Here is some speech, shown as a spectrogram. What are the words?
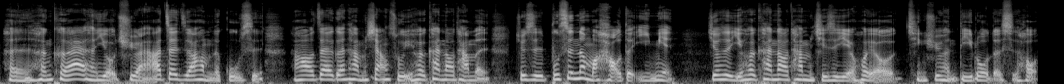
很很可爱、很有趣啊，然后再知道他们的故事，然后再跟他们相处，也会看到他们就是不是那么好的一面，就是也会看到他们其实也会有情绪很低落的时候，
